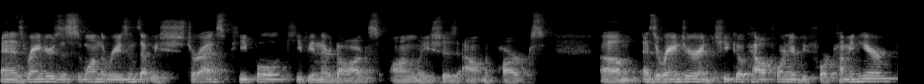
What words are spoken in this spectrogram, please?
And as rangers, this is one of the reasons that we stress people keeping their dogs on leashes out in the parks. Um, as a ranger in Chico, California, before coming here,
